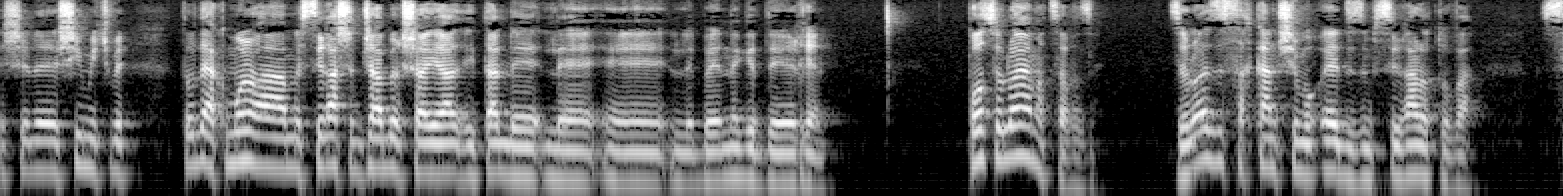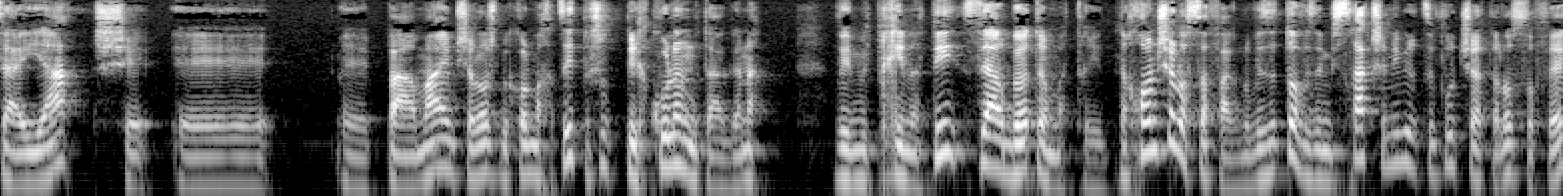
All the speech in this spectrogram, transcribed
של שימיץ', ואתה יודע, כמו המסירה של ג'אבר שהייתה אה, נגד רן. פה זה לא היה המצב הזה. זה לא איזה שחקן שמועד, איזה מסירה לא טובה. זה היה שפעמיים, שלוש בכל מחצית, פשוט פירקו לנו את ההגנה. ומבחינתי זה הרבה יותר מטריד. נכון שלא ספגנו, וזה טוב, זה משחק שני ברציפות שאתה לא סופג,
